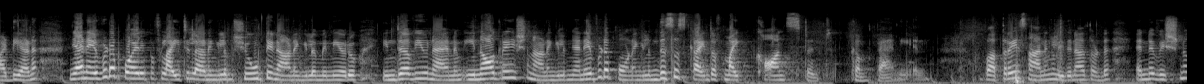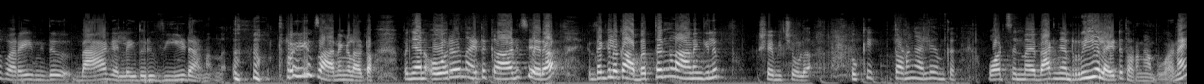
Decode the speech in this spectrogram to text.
മടിയാണ്. ഞാൻ എവിടെ പോയാലും ഇപ്പോൾ ഫ്ലൈറ്റിലാണെങ്കിലും ഷൂട്ടിനാണെങ്കിലും ഇനി ഒരു ഇന്റർവ്യൂവിനായാലും ഇനോഗ്രേഷൻ ആണെങ്കിലും ഞാൻ എവിടെ പോകണമെങ്കിലും this is kind of my constant companion അപ്പോൾ അത്രയും സാധനങ്ങൾ ഇതിനകത്തുണ്ട്. എന്റെ വിഷ്ണു പറയും ഇത് ബാഗല്ല ഇതൊരു വീടാണെന്ന്. അത്രയും സാധനങ്ങളാട്ടോ. അപ്പോൾ ഞാൻ ഓരോന്നായിട്ട് കാണിച്ചു തരാം. എന്തെങ്കിലുമൊക്കെ അബദ്ധങ്ങളാണെങ്കിലും ക്ഷമിച്ചോളുക. ഓക്കെ തുടങ്ങാമല്ലേ നമുക്ക്? വാട്ട്സ് ഇൻ മൈ ബാഗ് ഞാൻ റിയൽ ആയിട്ട് തുടങ്ങാൻ പോവാണേ.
